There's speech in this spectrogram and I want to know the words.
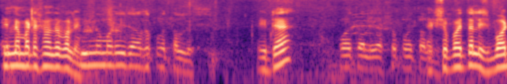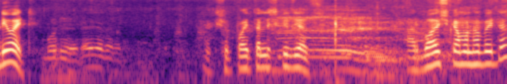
তিন নাম্বারটা সম্বন্ধে বলেন। তিন নম্বরে এটা আছে পঁয়তাল্লিশ। এটা? পঁয়তাল্লিশ একশো পঁয়তাল্লিশ। একশো পঁয়তাল্লিশ। বডি ওয়েট বডি একশো পঁয়তাল্লিশ কেজি আছে। আর বয়স কেমন হবে এটা?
